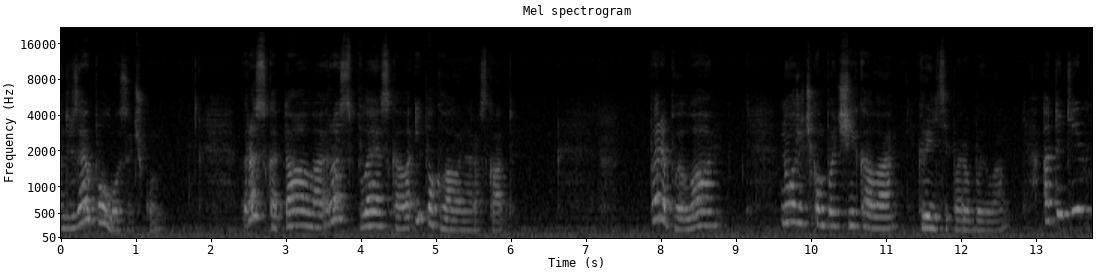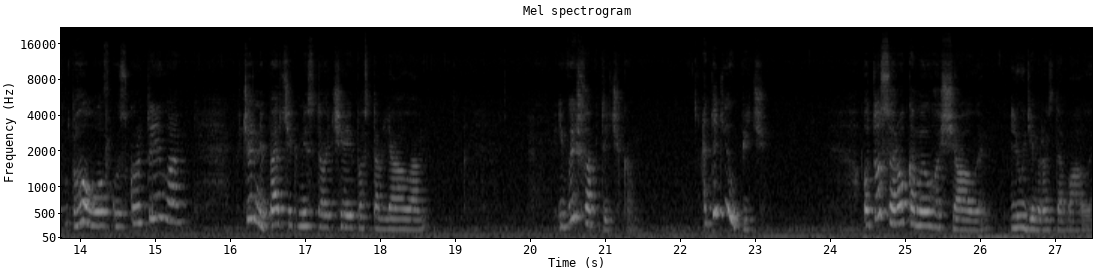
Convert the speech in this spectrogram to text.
одрізаю полосочку. Розкатала, розплескала і поклала на розкат. Переплила, ножичком почікала, крильці поробила. А тоді головку скрутила, чорний перчик місто очей поставляла. І вийшла птичка. А тоді у піч. Ото сороками угощали, людям роздавали.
